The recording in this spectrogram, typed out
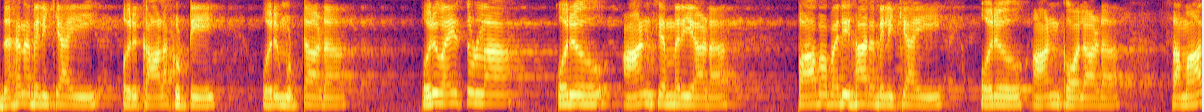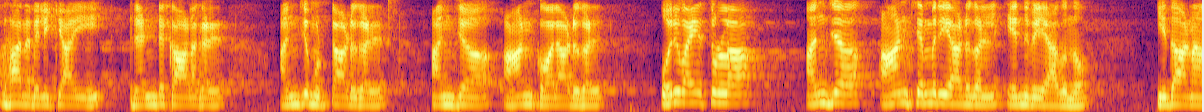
ദഹനബലിക്കായി ഒരു കാളക്കുട്ടി ഒരു മുട്ടാട് ഒരു വയസ്സുള്ള ഒരു ആൺ ചെമ്മരിയാട് പാപപരിഹാര ബലിക്കായി ഒരു ആൺ കോലാട് സമാധാന ബലിക്കായി രണ്ട് കാളകൾ അഞ്ച് മുട്ടാടുകൾ അഞ്ച് ആൺ കോലാടുകൾ ഒരു വയസ്സുള്ള അഞ്ച് ആൺ ചെമ്മരിയാടുകൾ എന്നിവയാകുന്നു. ഇതാണ്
